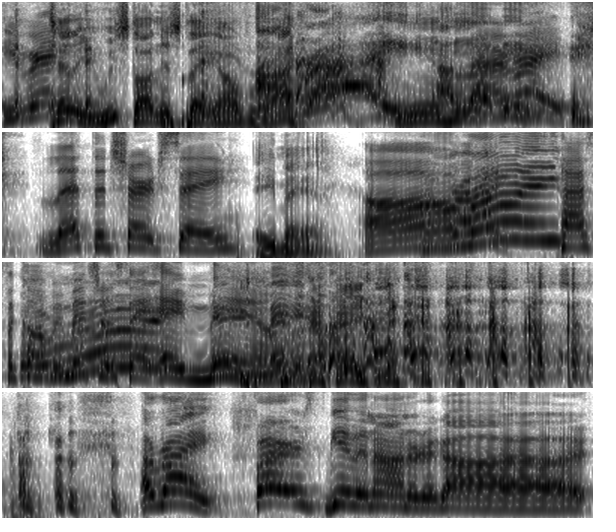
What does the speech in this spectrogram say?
You ready? telling you, we starting this thing off right. right. I mm-hmm. love All it. right. Let the church say. Amen. All All right. right. Pastor Kobe All Mitchell say right. amen. Amen. All right. First, giving honor to God.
